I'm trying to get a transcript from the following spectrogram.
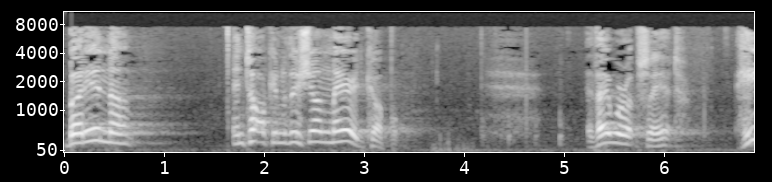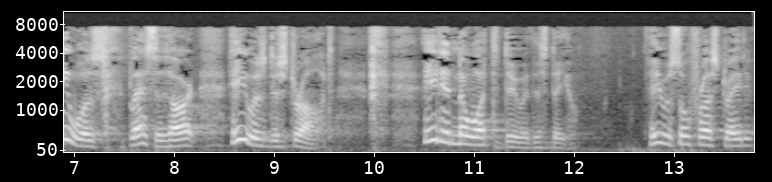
But in uh, in talking to this young married couple, they were upset. He was, bless his heart, he was distraught. He didn't know what to do with this deal. He was so frustrated.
